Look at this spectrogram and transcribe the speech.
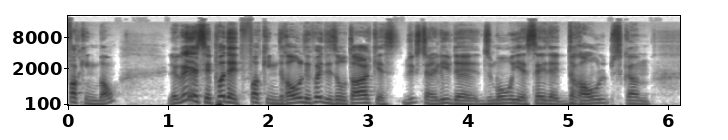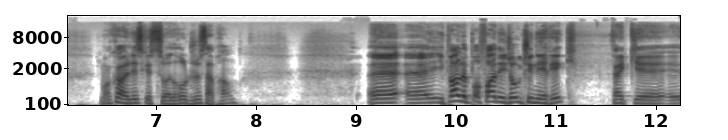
fucking bon. Le gars, il essaie pas d'être fucking drôle. Des fois, il y a des auteurs, qui, vu que c'est un livre d'humour, ils essaient d'être drôle. Puis c'est comme. Je m'en liste que tu sois drôle juste à prendre. Euh, euh, il parle de pas faire des jokes génériques. Fait que euh,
